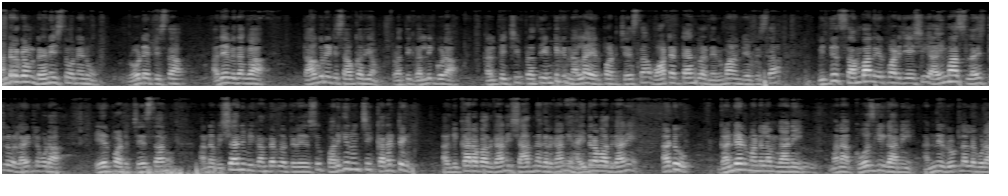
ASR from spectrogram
అండర్ గ్రౌండ్ డ్రైనేజ్తో నేను రోడ్ వేపిస్తా. అదేవిధంగా తాగునీటి సౌకర్యం ప్రతి గల్లీకి కూడా కల్పించి ప్రతి ఇంటికి నల్ల ఏర్పాటు చేస్తా వాటర్ ట్యాంకుల నిర్మాణం చేపిస్తా విద్యుత్ స్తంభాలు ఏర్పాటు చేసి ఐమాస్ లైట్లు లైట్లు కూడా ఏర్పాటు చేస్తాను. అన్న విషయాన్ని మీకు అందరికీ తెలియజేస్తూ పరిగి నుంచి కనెక్టింగ్ అది వికారాబాద్ కానీ షాద్ నగర్ కానీ హైదరాబాద్ కానీ అటు గండేడు మండలం గాని మన కోస్గి గాని అన్ని రూట్లలో కూడా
